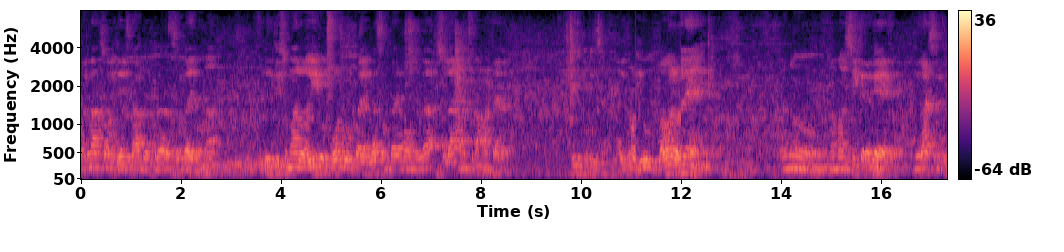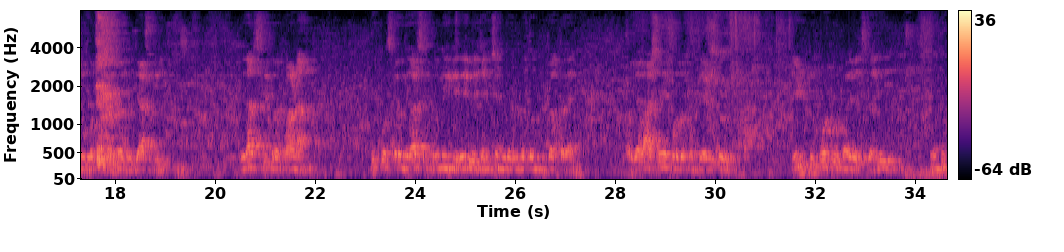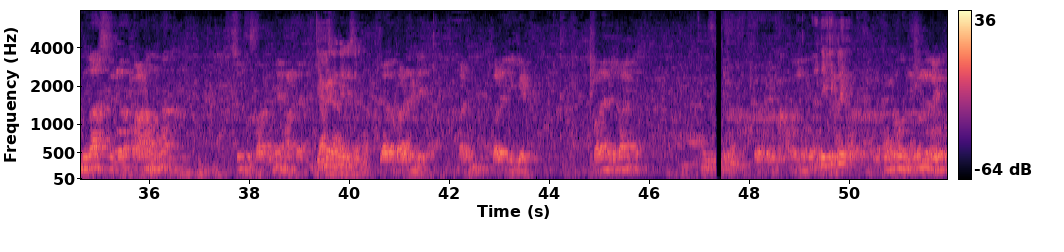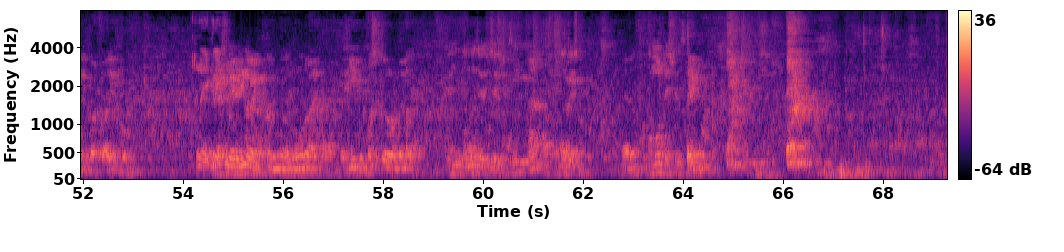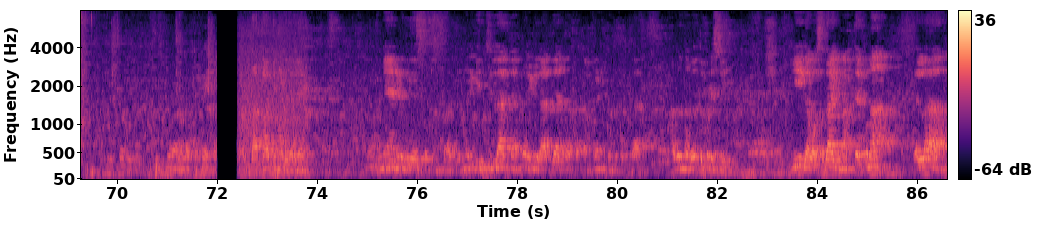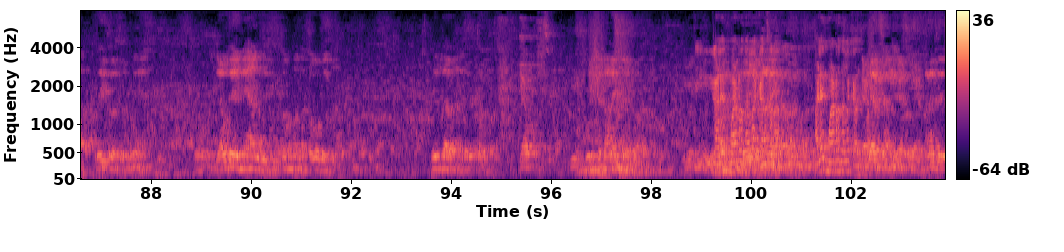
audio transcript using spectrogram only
ರಂಗನಾಥ ಸ್ವಾಮಿ ದೇವಸ್ಥಾನದ ಹತ್ರ ಸಮುದಾಯ ಭವನ. ಈ ರೀತಿ ಸುಮಾರು ಐದು ಕೋಟಿ ರೂಪಾಯಿಗಳ ಸಮುದಾಯ ಭವನಗಳ ಶಿಲಾನ್ಯಾಸನ ಮಾಡ್ತಾ ಇದ್ದಾರೆ. ಐದು ಕೋಟಿ ಸರ್ ಐದು ಇವು ಭವನಗಳೇ. ನಾನು ನಮ್ಮ ಅರಸೀಕೆರೆಗೆ ನಿರಾಶ್ರಿತರು ಬರ್ತಕ್ಕಂಥದ್ದು ಜಾಸ್ತಿ ನಿರಾಶ್ರಿತರ ಕಾರಣ. ಇದಕ್ಕೋಸ್ಕರ ನಿರಾಶ್ರಿತರನ್ನು ಇಲ್ಲಿ ರೈಲ್ವೆ ಜಂಕ್ಷನ್ ಇರೋದ್ರಿಂದ ತಂದು ಬಿಟ್ಟೋಗ್ತಾರೆ. ಅವ್ರಿಗೆಲ್ಲ ಆಶ್ರಯ ಕೊಡಬೇಕು ಅಂತ ಹೇಳಿಬಿಟ್ಟು ಎಂಟು ಕೋಟಿ ರೂಪಾಯಿ ವೆಚ್ಚದಲ್ಲಿ ಒಂದು ನಿರಾಶ್ರಿತರ ತಾಣವನ್ನು ಶಂಕುಸ್ಥಾಪನೆ ಮಾಡ್ತಾ ಇದ್ದಾರೆ. ಜಾಗ ಅದೆಷ್ಟಕ್ಕೆ ಒಂದು ಇನ್ನೂರ ಇಪ್ಪತ್ತೈದು ಕೋಟಿ ಅಲ್ಲ ಎಕರೆ ಇನ್ನು ನೂರ ಈಗ ಫಸ್ಟ್ ರೌಂಡಲ್ಲಿ ಅಂದಾಜು ಎಷ್ಟು ಎಷ್ಟು ಅಂದಾಜು ಎಷ್ಟು ಜಿಲ್ಲಾದ್ಯಂತ ಇಡೀ ರಾಜ್ಯಾದ್ಯಂತ ಕಂಪ್ಲೇಂಟ್ ಕೊಟ್ಟಿದ್ದರಿಂದ ಅದನ್ನು ರದ್ದುಪಡಿಸಿ ಈಗ ಹೊಸದಾಗಿ ಮತ್ತೆ ಪುನಃ ಎಲ್ಲ ರೈತರ ಹತ್ರನೇ ಯಾವುದೇ ಅನ್ಯಾಯ ಆಗಬೇಕು ತಮ್ಮನ್ನು ತಗೋಬೇಕು ನಿರ್ಧಾರ ಯಾವ ಈಗ ಹಳೇದು ಮಾಡಿರೋದೆಲ್ಲ ಕ್ಯಾನ್ಸಲ್ ಹಳೇದು ಮಾಡಿರೋದೆಲ್ಲ ಕ್ಯಾನ್ಸಲ್ ಹಳೇದು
